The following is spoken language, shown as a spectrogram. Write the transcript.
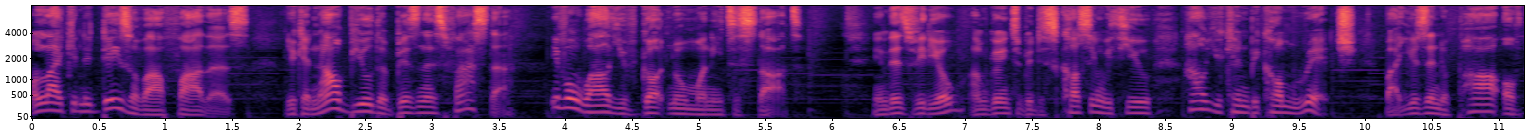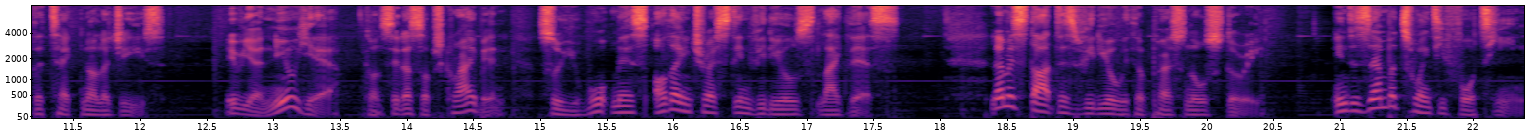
Unlike in the days of our fathers, you can now build a business faster even while you've got no money to start. In this video, I'm going to be discussing with you how you can become rich by using the power of the technologies. If you're new here, consider subscribing so you won't miss other interesting videos like this. Let me start this video with a personal story. In December 2014,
